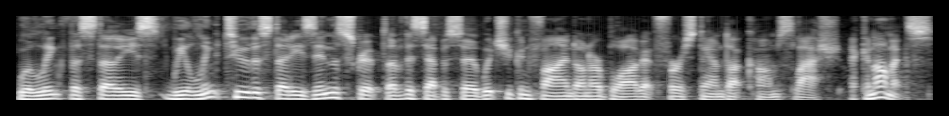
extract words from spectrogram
We'll link the studies. We'll link to the studies in the script of this episode, which you can find on our blog at firstam.com/economics.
